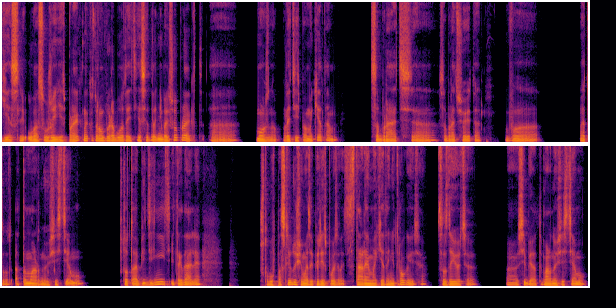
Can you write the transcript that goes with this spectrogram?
Если у вас уже есть проект, на котором вы работаете, если это небольшой проект, э, можно пройтись по макетам, собрать, э, собрать все это в эту вот атомарную систему, что-то объединить и так далее – чтобы в последующем это переиспользовать. Старые макеты не трогаете, создаете э, себе атомарную систему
